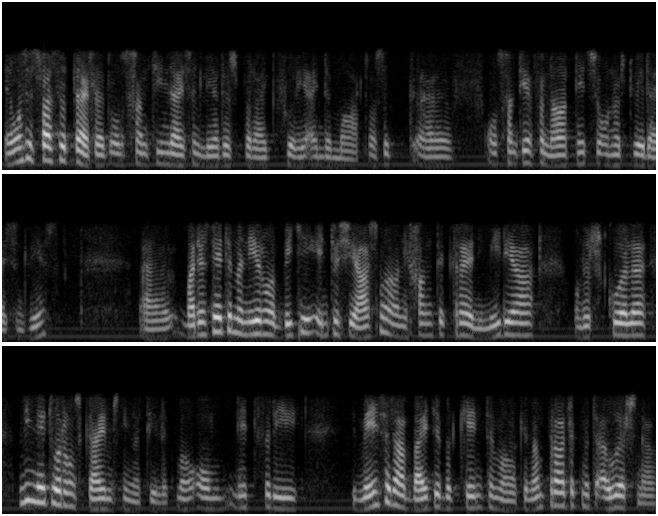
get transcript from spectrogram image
en ons is vasoortuig dat ons gaan 10000 leerders bereik voor die einde Maart ons het uh, ons gaan teen vanaand net so onder 2000 wees Uh maar dit is net 'n manier om 'n bietjie entoesiasme aan die gang te kry in die media onder skole, nie net oor ons games nie natuurlik, maar om net vir die die mense daar buite bekend te maak en dan praat ek met ouers nou.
